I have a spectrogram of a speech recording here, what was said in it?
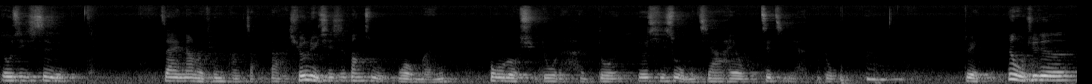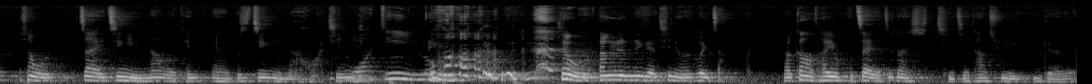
尤其是在那罗天堂长大，修女其实帮助我们部落许多的很多，尤其是我们家还有我自己也很多。嗯。对，那我觉得像我在经营那罗天，嗯，不是经营啊，哇，经营，经营 像我担任那个青年会会长，然后刚好他又不在的这段期间，他去那个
